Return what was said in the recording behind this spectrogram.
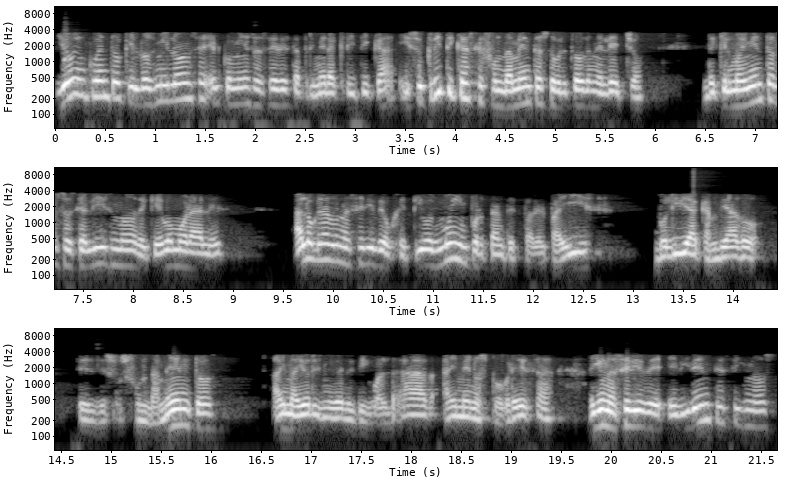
Yo encuentro que el 2011 él comienza a hacer esta primera crítica y su crítica se fundamenta sobre todo en el hecho de que el movimiento al socialismo, de que Evo Morales ha logrado una serie de objetivos muy importantes para el país, Bolivia ha cambiado desde sus fundamentos, hay mayores niveles de igualdad, hay menos pobreza, hay una serie de evidentes signos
